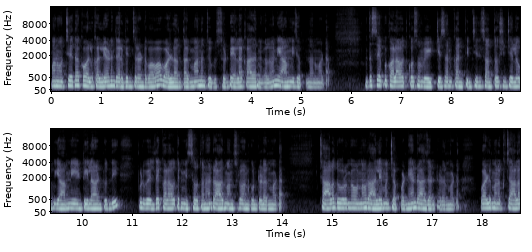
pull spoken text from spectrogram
మనం వచ్చేదాకా వాళ్ళు కళ్యాణం జరిపించారంట బావా వాళ్ళు అంత అభిమానం చూపిస్తుంటే ఎలా కాదనగలమని యామిని చెప్తుంది అనమాట ఇంతసేపు కళావతి కోసం వెయిట్ చేశాను కనిపించింది సంతోషించే లోపు యామిని ఏంటి ఇలా అంటుంది? ఇప్పుడు వెళ్తే కళావతిని మిస్ అవుతానని రాజు మనసులో అనుకుంటాడు అనమాట చాలా దూరంగా ఉన్నాం రాలేమని చెప్పండి అని రాజు అంటాడు అనమాట వాళ్ళు మనకు చాలా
